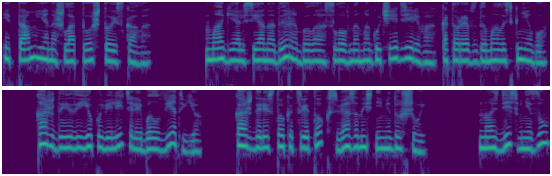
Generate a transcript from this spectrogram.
И там я нашла то, что искала. Магия Альсиана Дера была словно могучее дерево, которое вздымалось к небу. Каждый из ее повелителей был ветвью, каждый листок и цветок связаны с ними душой. Но здесь, внизу,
